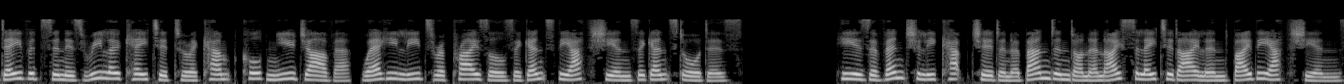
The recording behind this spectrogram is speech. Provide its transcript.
Davidson is relocated to a camp called New Java, where he leads reprisals against the Athsheans against orders. He is eventually captured and abandoned on an isolated island by the Athsheans.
